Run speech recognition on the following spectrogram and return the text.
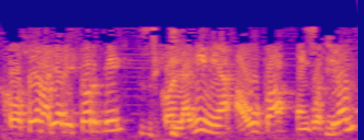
José María Listorti, con la niña AUPA en cuestión,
